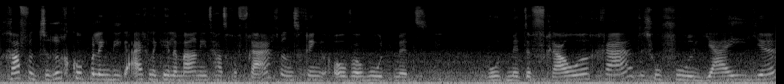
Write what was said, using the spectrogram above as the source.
gaf een terugkoppeling die ik eigenlijk helemaal niet had gevraagd. Want het ging over hoe het met, hoe het met de vrouwen gaat. Dus hoe voel jij je?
